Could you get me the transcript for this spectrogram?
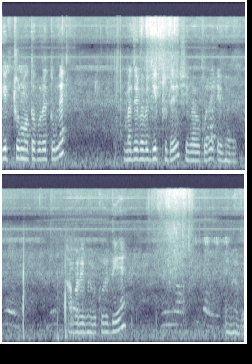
গিট্টুর মতো করে তুলে আমরা যেভাবে গিট্টু দেই, সেভাবে করে এইভাবে। আবার এইভাবে করে দিয়ে এইভাবে।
